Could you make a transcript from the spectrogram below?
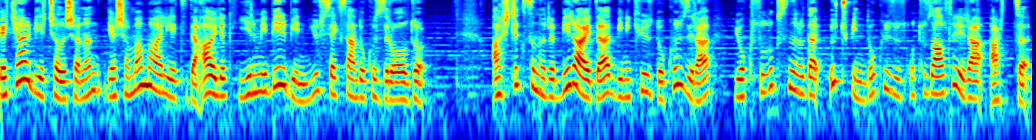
Bekar bir çalışanın yaşama maliyeti de aylık 21.189 lira oldu. Açlık sınırı bir ayda 1209 lira, yoksulluk sınırı da 3936 lira arttı.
